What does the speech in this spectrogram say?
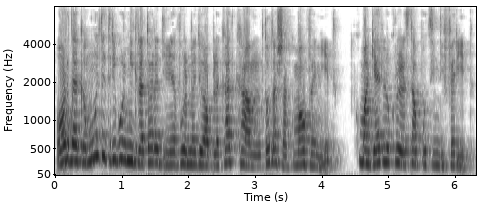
Ori dacă multe triburi migratoare din Evul Mediu au plecat cam tot așa cum au venit, cu maghiarii lucrurile stau puțin diferit.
